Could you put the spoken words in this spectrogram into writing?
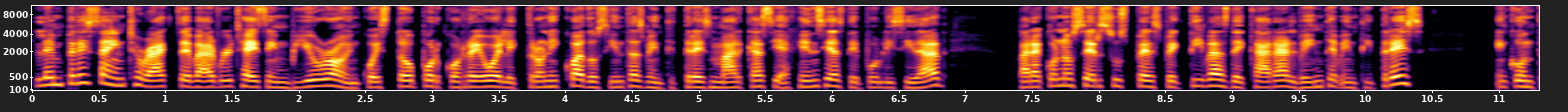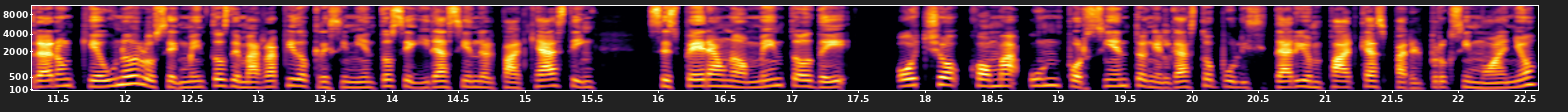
La empresa Interactive Advertising Bureau encuestó por correo electrónico a 223 marcas y agencias de publicidad para conocer sus perspectivas de cara al 2023. Encontraron que uno de los segmentos de más rápido crecimiento seguirá siendo el podcasting. Se espera un aumento de 8,1% en el gasto publicitario en podcast para el próximo año.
